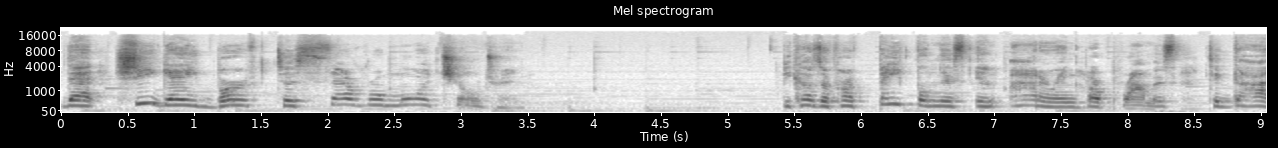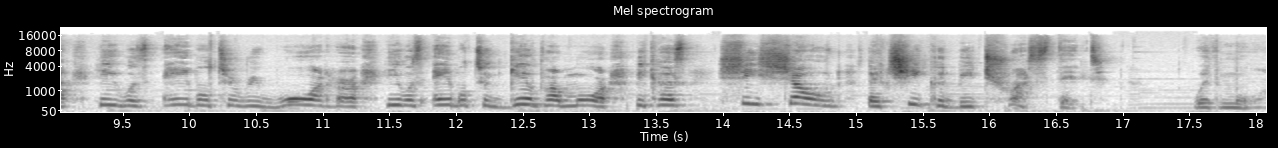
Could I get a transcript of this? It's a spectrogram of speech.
that she gave birth to several more children. Because of her faithfulness in honoring her promise to God, He was able to reward her. He was able to give her more because she showed that she could be trusted with more.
